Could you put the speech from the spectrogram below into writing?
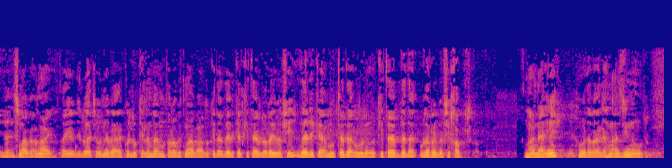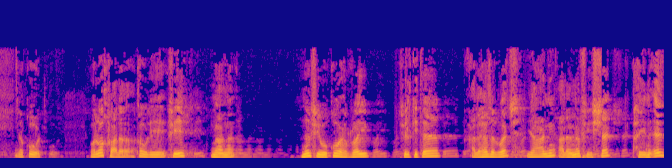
اسمع بقى معايا. طيب دلوقتي قلنا بقى كله كلام بقى مترابط مع بعضه كده. ذلك الكتاب لا ريب فيه ذلك مبتدأ والكتاب بدأ ولا ريب فيه خبر. معناه إيه؟ هو ده بقى اللي إحنا عايزين نقول. يقول والوقف على قوله فيه معنى نفي وقوع الريب في الكتاب على هذا الوجه يعني على نفي الشك حينئذ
